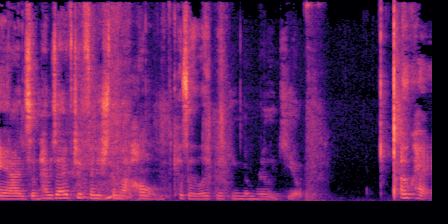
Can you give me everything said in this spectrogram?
and sometimes I have to finish them at home because I like making them really cute. Okay,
